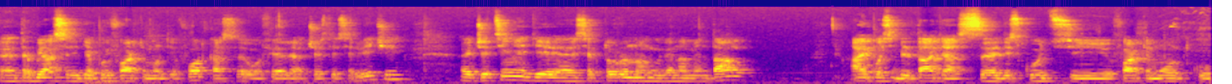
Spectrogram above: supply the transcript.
uh, trebuia să depui foarte mult efort ca să oferi aceste servicii. Uh, ce ține de sectorul non-guvernamental, ai posibilitatea să discuți foarte mult cu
